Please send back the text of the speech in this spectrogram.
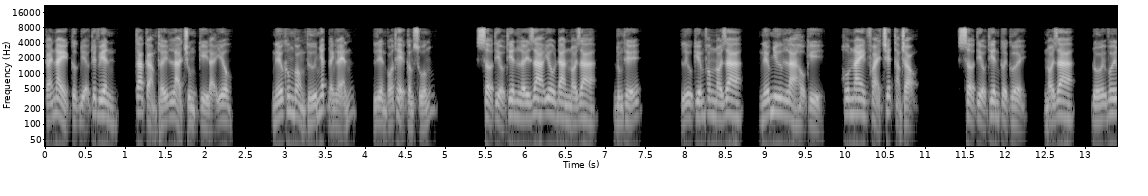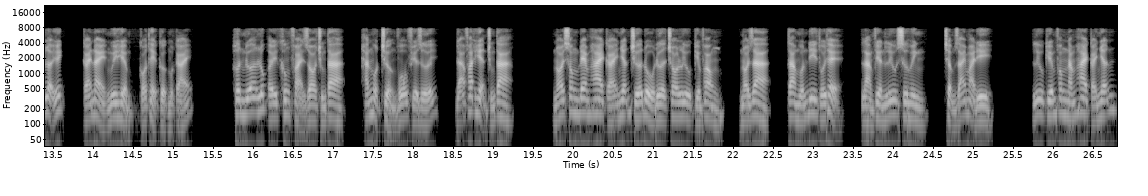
cái này cực địa tuyết viên, ta cảm thấy là trung kỳ đại yêu. Nếu không vòng thứ nhất đánh lén, liền có thể cầm xuống. Sở tiểu thiên lấy ra yêu đan nói ra, đúng thế. Liệu kiếm phong nói ra, nếu như là hậu kỳ, hôm nay phải chết thảm trọng. Sở tiểu thiên cười cười, nói ra, đối với lợi ích, cái này nguy hiểm có thể cược một cái. Hơn nữa lúc ấy không phải do chúng ta, hắn một trưởng vỗ phía dưới, đã phát hiện chúng ta. Nói xong đem hai cái nhẫn chứa đồ đưa cho lưu kiếm phong, nói ra, ta muốn đi tối thể, làm phiền lưu sư minh, chậm rãi mải đi lưu kiếm phong nắm hai cái nhẫn,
